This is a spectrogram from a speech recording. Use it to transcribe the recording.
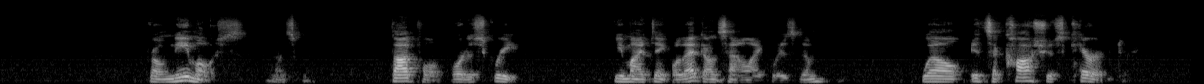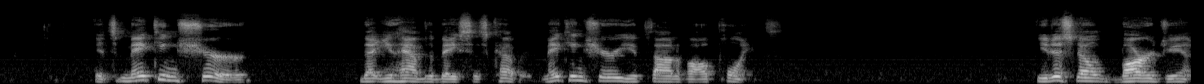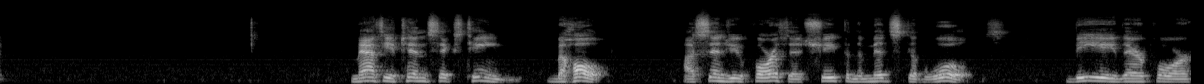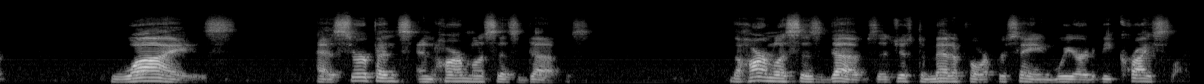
phronimos. That's thoughtful or discreet. You might think well that doesn't sound like wisdom. Well it's a cautious character it's making sure that you have the bases covered, making sure you've thought of all points. You just don't barge in. Matthew 10 16, Behold, I send you forth as sheep in the midst of wolves. Be ye therefore wise as serpents and harmless as doves the harmless as doves is just a metaphor for saying we are to be Christ like.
